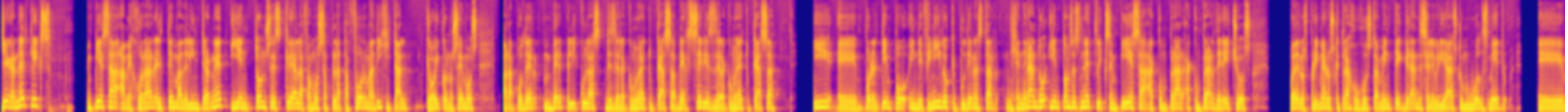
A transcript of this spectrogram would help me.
Llega Netflix, empieza a mejorar el tema del Internet y entonces crea la famosa plataforma digital que hoy conocemos para poder ver películas desde la comunidad de tu casa, ver series desde la comunidad de tu casa. y eh, por el tiempo indefinido que pudieran estar generando y entonces Netflix empieza a comprar a comprar derechos fue de los primeros que trajo justamente grandes celebridades como Will Smith eh,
